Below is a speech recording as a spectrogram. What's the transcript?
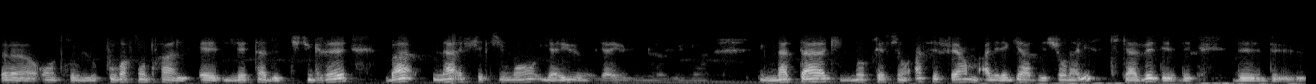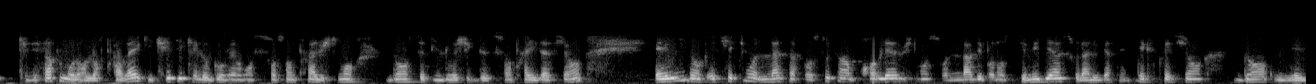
entre le pouvoir central et l'État de Tigré, bah, là, effectivement, il y a eu, il y a eu une attaque, une oppression assez ferme à l'égard des journalistes qui avaient des, qui faisaient simplement leur, leur, travail, qui critiquaient le gouvernement central justement dans cette logique de centralisation. Et oui, donc effectivement, là, ça pose tout un problème justement sur l'indépendance des médias, sur la liberté d'expression dans les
